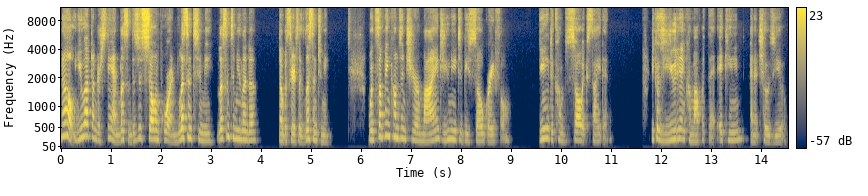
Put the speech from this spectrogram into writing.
No, you have to understand. Listen, this is so important. Listen to me. Listen to me, Linda. No, but seriously, listen to me. When something comes into your mind, you need to be so grateful. You need to come so excited because you didn't come up with it. It came and it chose you.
